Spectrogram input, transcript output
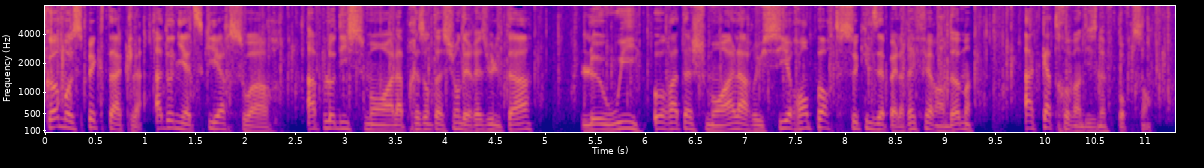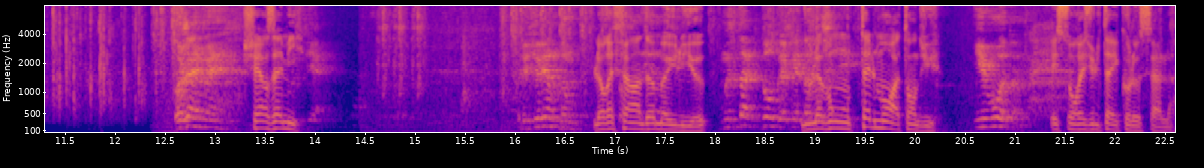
Comme au spectacle à Donetsk hier soir, applaudissements à la présentation des résultats, le oui au rattachement à la Russie remporte ce qu'ils appellent référendum à 99%. Chers amis, le référendum a eu lieu. Nous l'avons tellement attendu. Et son résultat est colossal.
